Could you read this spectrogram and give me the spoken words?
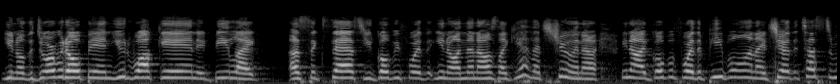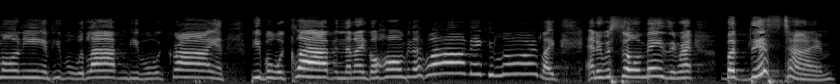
you know, the door would open, you'd walk in, it'd be like a success. You'd go before the, you know, and then I was like, yeah, that's true. And I, you know, I'd go before the people and I'd share the testimony and people would laugh and people would cry and people would clap. And then I'd go home and be like, wow, thank you, Lord. Like, and it was so amazing, right? But this time,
